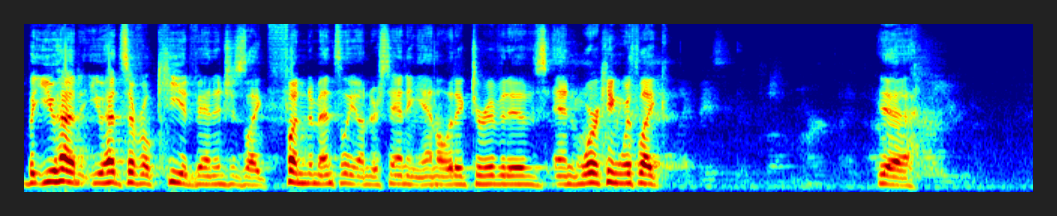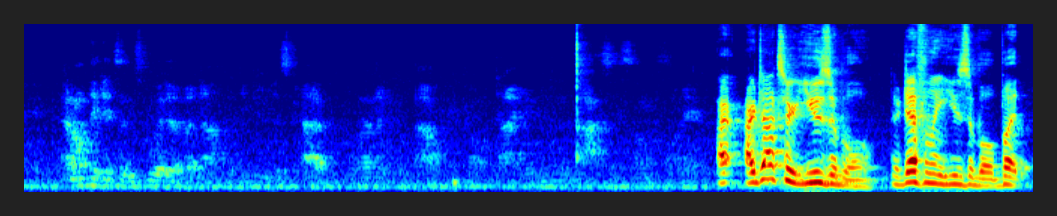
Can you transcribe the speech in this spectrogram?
But you had you had several key advantages like fundamentally understanding analytic derivatives and working with like Like, basically bookmarked. I- I don't Yeah. know how you- I don't think it's intuitive enough that you can just kind of learn it without going diving into the docs at some point. our, our docs are usable. They're definitely usable, but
